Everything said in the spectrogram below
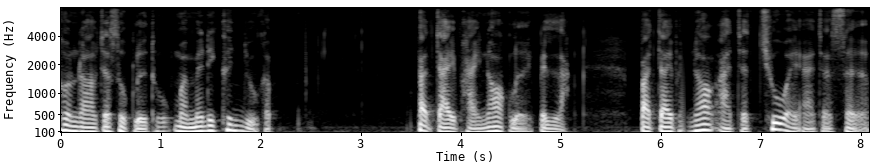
คนเราจะสุขหรือทุกข์มันไม่ได้ขึ้นอยู่กับ ปัจจัยภายนอกเลยเป็นหลัก ปัจจัยภายนอกอาจจะช่วยอาจจะเสริม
